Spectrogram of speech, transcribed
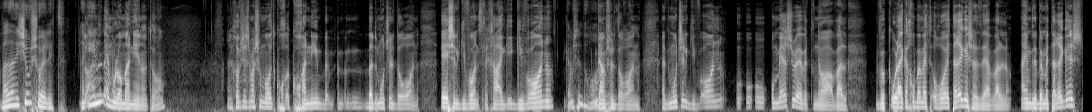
ואז אני שוב שואלת, לא, אני האם... לא יודע אם הוא לא מעניין אותו. אני חושב שיש משהו מאוד כוח- כוחני בדמות של דורון. אה, של גבעון, סליחה, גבעון, גם של דורון. גם של דורון. הדמות של גבעון, הוא, הוא, הוא אומר שהוא אוהב את נועה, אבל... ואולי ככה הוא באמת רואה את הרגש הזה, אבל האם זה באמת הרגש?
